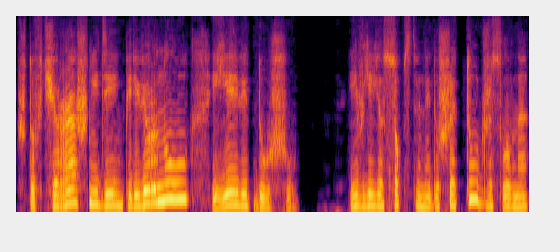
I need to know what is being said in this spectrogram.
что вчерашний день перевернул Еве душу, и в ее собственной душе тут же, словно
